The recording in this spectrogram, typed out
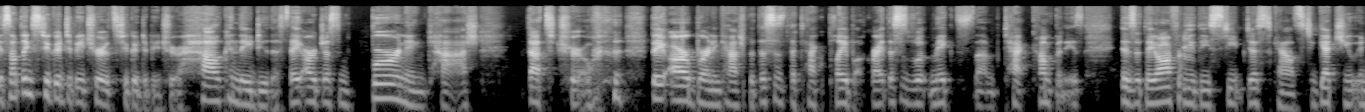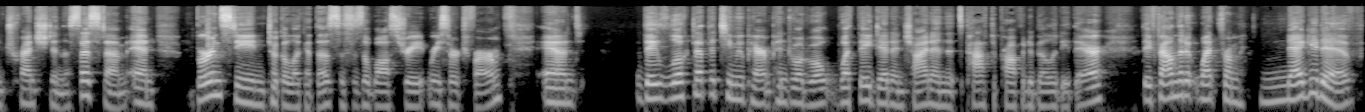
if something's too good to be true, it's too good to be true. How can they do this? They are just burning cash. That's true. they are burning cash, but this is the tech playbook, right? This is what makes them tech companies is that they offer you these steep discounts to get you entrenched in the system. And Bernstein took a look at this. This is a Wall Street research firm and they looked at the Temu parent Pinduoduo, what they did in China and its path to profitability there. They found that it went from negative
